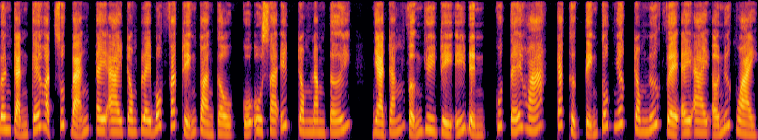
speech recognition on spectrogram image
Bên cạnh kế hoạch xuất bản AI trong Playbook phát triển toàn cầu của USAID trong năm tới, Nhà Trắng vẫn duy trì ý định quốc tế hóa các thực tiễn tốt nhất trong nước về AI ở nước ngoài,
